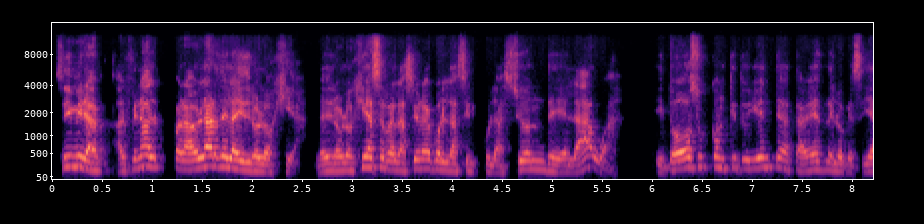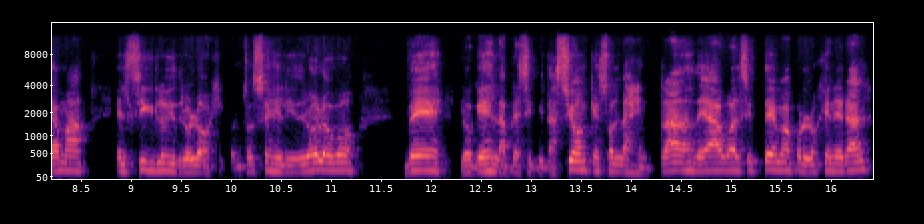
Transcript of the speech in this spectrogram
Sí, mira, al final, para hablar de la hidrología, la hidrología se relaciona con la circulación del agua y todos sus constituyentes a través de lo que se llama el ciclo hidrológico. Entonces, el hidrólogo ve lo que es la precipitación, que son las entradas de agua al sistema por lo general,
